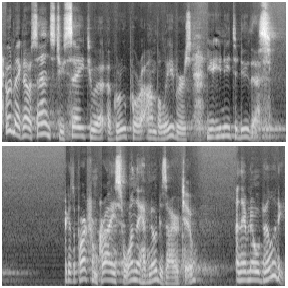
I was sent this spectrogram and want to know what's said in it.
It would make no sense to say to a, a group who are unbelievers, you, you need to do this. Because apart from Christ, one, they have no desire to, and they have no ability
